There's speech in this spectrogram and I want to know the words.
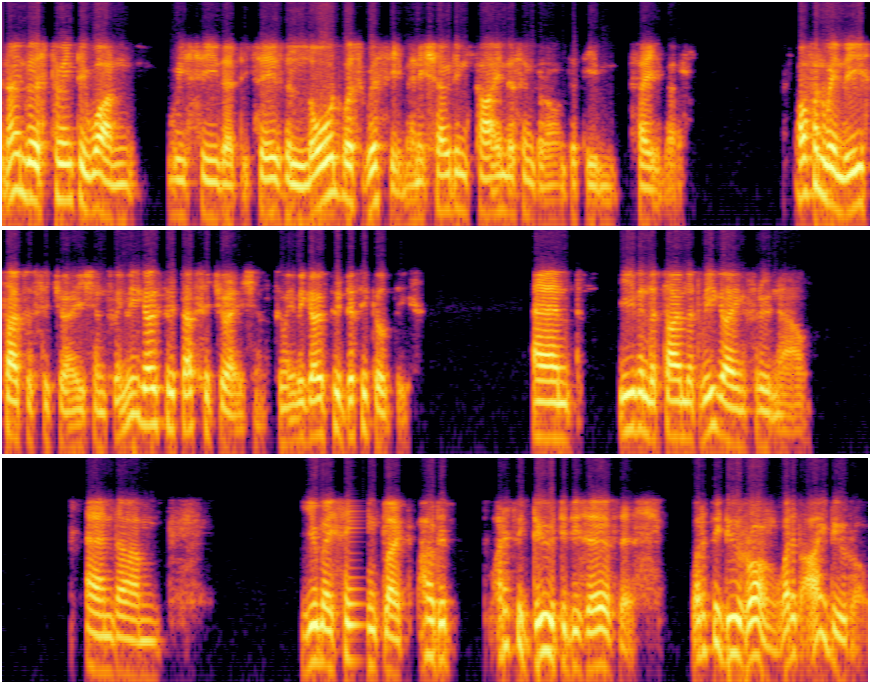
Now in verse 21, we see that it says, The Lord was with him and he showed him kindness and granted him favor. Often, when these types of situations, when we go through tough situations, when we go through difficulties, and even the time that we're going through now, and um, you may think like, "How did what did we do to deserve this? What did we do wrong? What did I do wrong?"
